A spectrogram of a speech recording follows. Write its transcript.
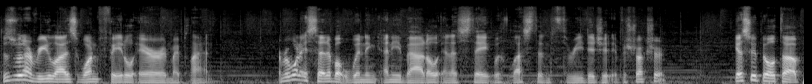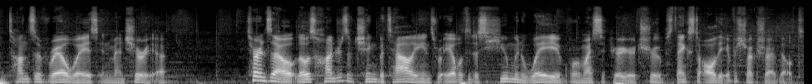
This is when I realized one fatal error in my plan. Remember what I said about winning any battle in a state with less than 3-digit infrastructure? Guess who built up tons of railways in Manchuria? Turns out, those hundreds of Qing battalions were able to just human wave over my superior troops thanks to all the infrastructure I built.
